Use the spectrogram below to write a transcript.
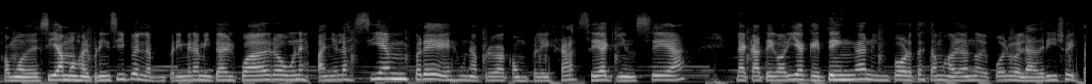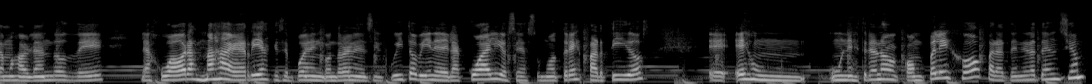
Como decíamos al principio, en la primera mitad del cuadro, una española siempre es una prueba compleja, sea quien sea la categoría que tenga, no importa, estamos hablando de polvo de ladrillo y estamos hablando de las jugadoras más aguerridas que se pueden encontrar en el circuito, viene de la quali, o sea, sumó tres partidos, eh, es un, estreno complejo para tener atención,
